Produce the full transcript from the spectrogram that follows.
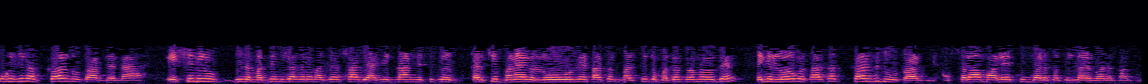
وہ کسی کا قرض اتار دینا ہے۔ ایسے بھی جیسے مسجد مجا مسجد صاحب، حاجی عمران نے ترکیب بنائے گا لوگوں کے ساتھ ساتھ مسجد مدرسہ میں ہوتے، لیکن لوگوں کے ساتھ ساتھ قرض بھی اتار دیں السلام علیکم و رحمۃ اللہ وبرکاتہ۔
